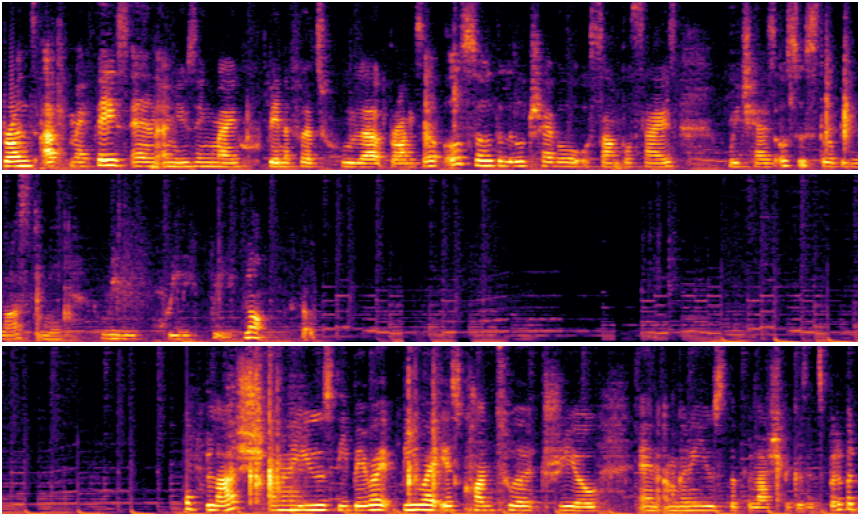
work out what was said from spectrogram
bronze up my face and I'm using my Benefit Hoola bronzer, also the little travel or sample size which has also still been lasting me really, really, really long. For blush, I'm going to use the BY BYS Contour Trio and I'm going to use the blush because it's a bit of a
